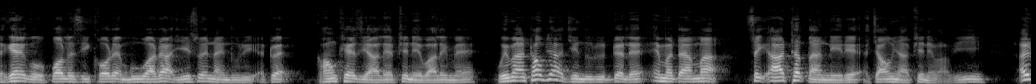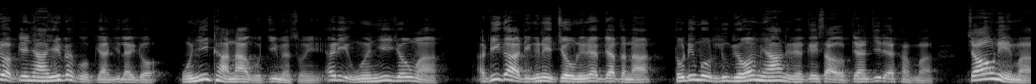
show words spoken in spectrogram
တကယ်ကို policy ခေါ်တဲ့မူဝါဒရေးဆွဲနိုင်သူတွေအတွက်ခေါင်းခဲစရာလည်းဖြစ်နေပါလိမ့်မယ်ဝေဖန်ထောက်ပြခြင်းသူတွေအတွက်လည်းအင်မတန်မှစိတ်အားထက်သန်နေတဲ့အကြောင်းအရာဖြစ်နေပါပြီအဲ့တော့ပညာရေးဘက်ကိုပြန်ကြည့်လိုက်တော့ဝန်ကြီးဌာနကိုကြည့်မယ်ဆိုရင်အဲ့ဒီဝန်ကြီးရုံးမှာအဓိကဒီကနေ့ကြုံနေတဲ့ပြဿနာဒိုတိမို့လူပြောများနေတဲ့ကိစ္စကိုပြန်ကြည့်တဲ့အခါမှာကျောင်းတွေမှာ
